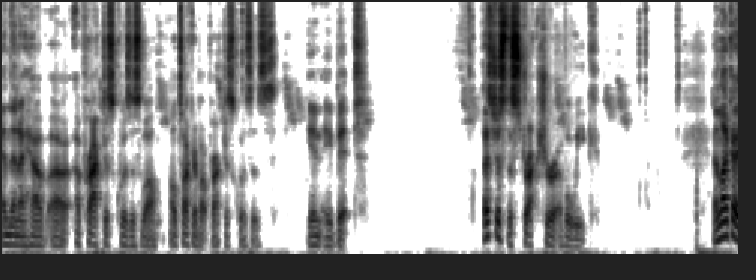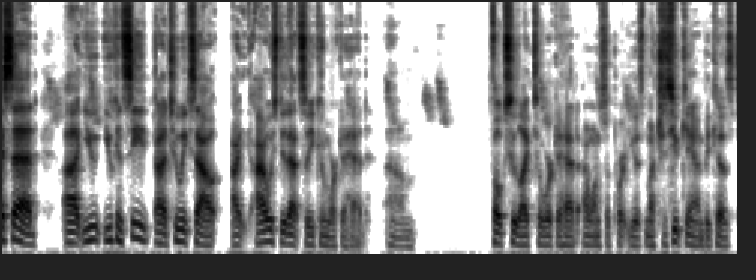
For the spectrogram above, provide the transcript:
And then I have a, a practice quiz as well. I'll talk about practice quizzes in a bit. That's just the structure of a week. And like I said, uh, you, you can see uh, two weeks out. I, I always do that so you can work ahead. Um, folks who like to work ahead, I want to support you as much as you can because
